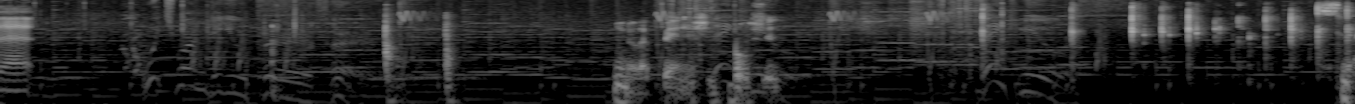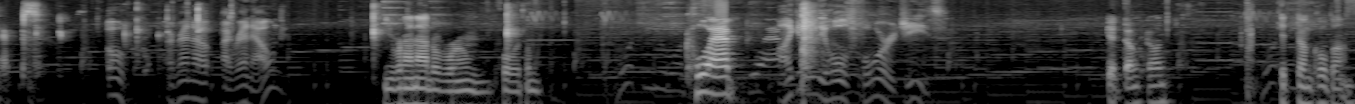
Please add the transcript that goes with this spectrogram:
Yeah, and I have that. You know that Spanish is bullshit. Snaps. Oh, I ran out. I ran out. You ran out of room for them. Clap. I can only hold four. Jeez. Get dunked on. Get dunkled on.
